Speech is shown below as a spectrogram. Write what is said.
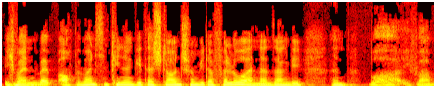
Ich meine, auch bei manchen Kindern geht das Staunen schon wieder verloren. Dann sagen die, boah, ich war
